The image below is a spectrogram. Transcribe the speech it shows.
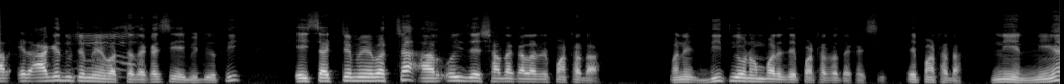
আর এর আগে দুইটা মেয়ে বাচ্চা দেখাইছি এই ভিডিওতে। এই চারটে মেয়ে বাচ্চা আর ওই যে সাদা কালারের পাঁঠাটা মানে দ্বিতীয় নম্বরে যে পাঁঠাটা দেখাইছি এই পাঁঠাটা নিয়েন নিয়ে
